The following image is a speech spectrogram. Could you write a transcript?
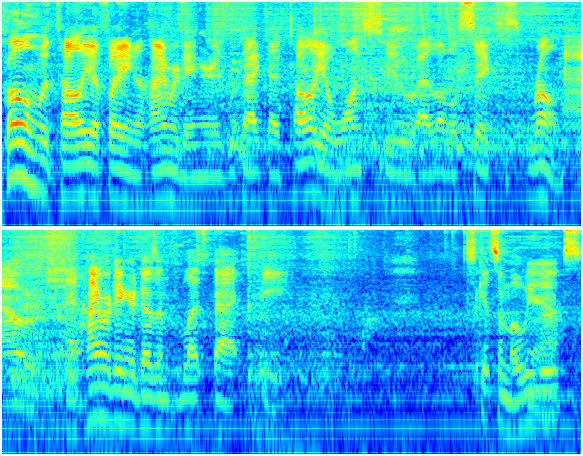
Problem with Taliyah fighting a Heimerdinger is the fact that Taliyah wants to, at level 6, roam. Ouch. And Heimerdinger doesn't let that be. Let's get some Moby Yeah. boots.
